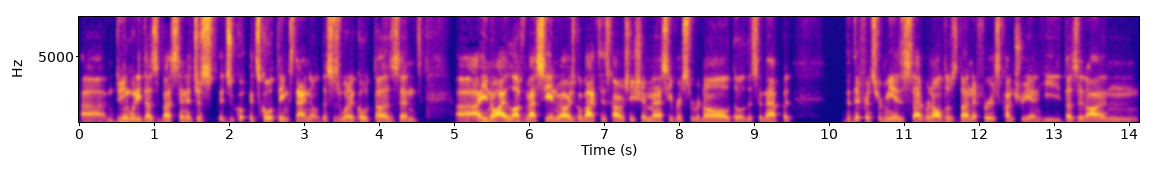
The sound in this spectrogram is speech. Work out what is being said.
um, doing what he does best, and it just it's go- it's goat things, Daniel. This is what a goat does, and uh, I you know I love Messi, and we always go back to this conversation: Messi versus Ronaldo, this and that. But the difference for me is that Ronaldo's done it for his country, and he does it on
